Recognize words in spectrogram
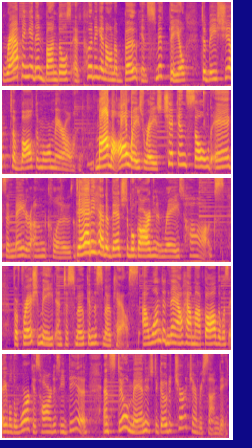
wrapping it in bundles, and putting it on a boat in Smithfield to be shipped to Baltimore, Maryland. Mama always raised chickens, sold eggs, and made her own clothes. Daddy had a vegetable garden and raised hogs. For fresh meat and to smoke in the smokehouse. I wonder now how my father was able to work as hard as he did and still manage to go to church every Sunday.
